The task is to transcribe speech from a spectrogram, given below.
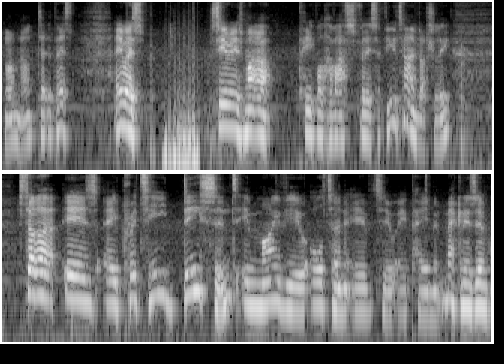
I don't know, take the piss. Anyways, serious matter. People have asked for this a few times actually. Stellar is a pretty decent, in my view, alternative to a payment mechanism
